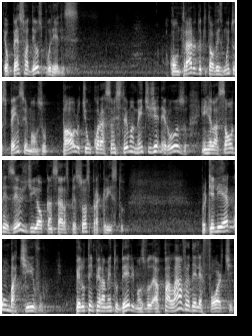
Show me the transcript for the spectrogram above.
eu peço a Deus por eles. Ao contrário do que talvez muitos pensem, irmãos, o Paulo tinha um coração extremamente generoso em relação ao desejo de alcançar as pessoas para Cristo, porque ele é combativo, pelo temperamento dele, irmãos, a palavra dele é forte.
